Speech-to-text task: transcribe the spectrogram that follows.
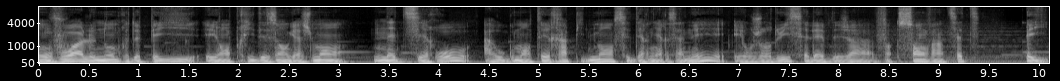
on voit le nombre de pays ayant pris des engagements net zéro a augmenté rapidement ces dernières années et aujourd'hui s'élève déjà à 127 pays,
